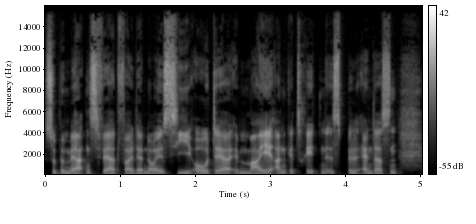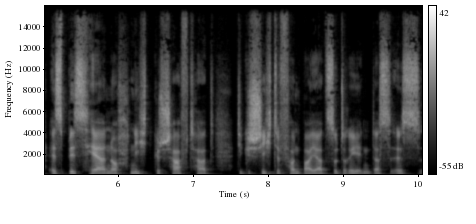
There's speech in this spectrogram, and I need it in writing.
so bemerkenswert, weil der neue CEO, der im Mai angetreten ist, Bill Anderson, es bisher noch nicht geschafft hat, die Geschichte von Bayer zu drehen. Das ist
